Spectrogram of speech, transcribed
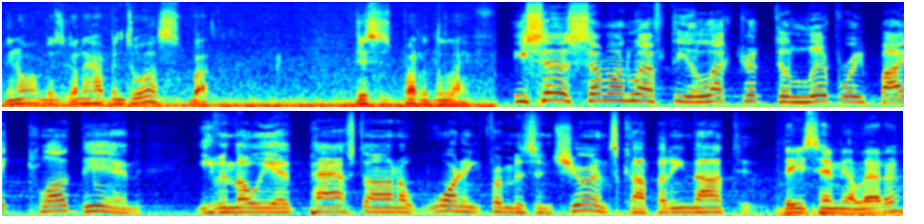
you know, it was going to happen to us, but this is part of the life. He says someone left the electric delivery bike plugged in, even though he had passed on a warning from his insurance company not to. They sent me a letter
